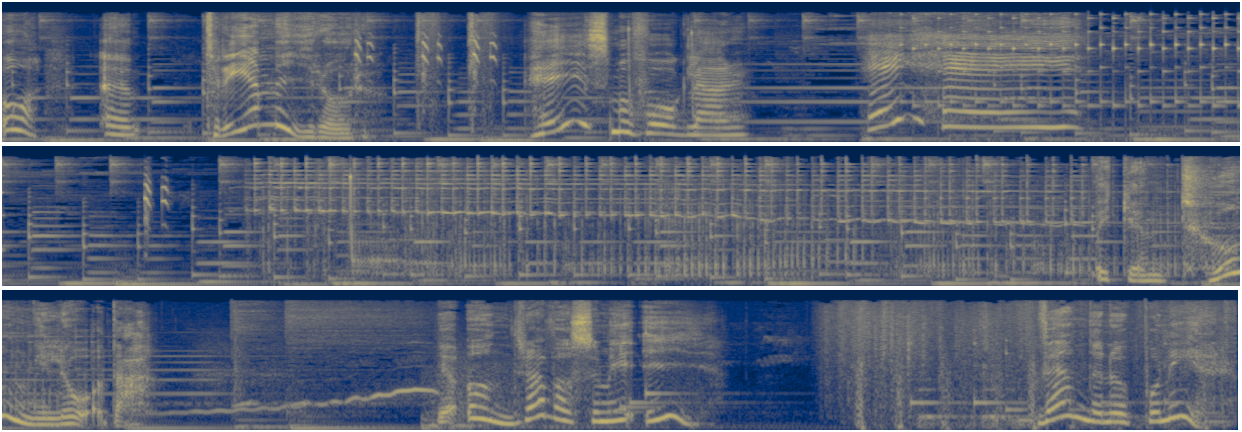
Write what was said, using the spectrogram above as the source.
Åh, eh, tre myror. Hej små fåglar! Vilken tung låda! Jag undrar vad som är i. Vänd den upp och ner.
